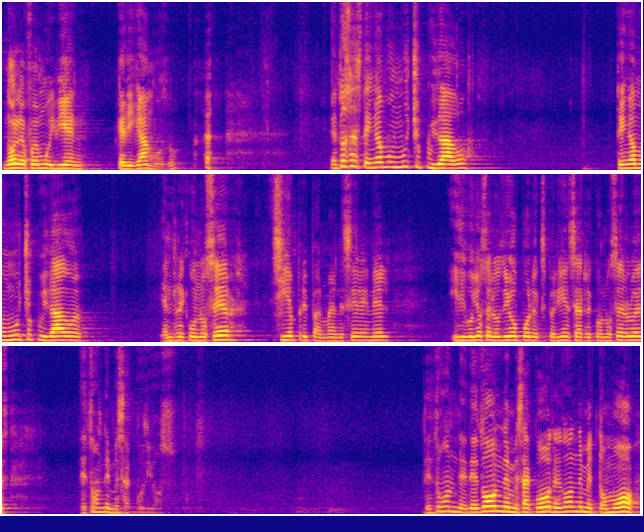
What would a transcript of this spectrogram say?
no le fue muy bien, que digamos, ¿no? Entonces tengamos mucho cuidado tengamos mucho cuidado en reconocer siempre y permanecer en Él. Y digo, yo se los digo por experiencia, reconocerlo es, ¿de dónde me sacó Dios? ¿De dónde? ¿De dónde me sacó? ¿De dónde me tomó?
